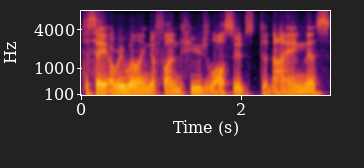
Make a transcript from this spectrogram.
to say, are we willing to fund huge lawsuits denying this?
